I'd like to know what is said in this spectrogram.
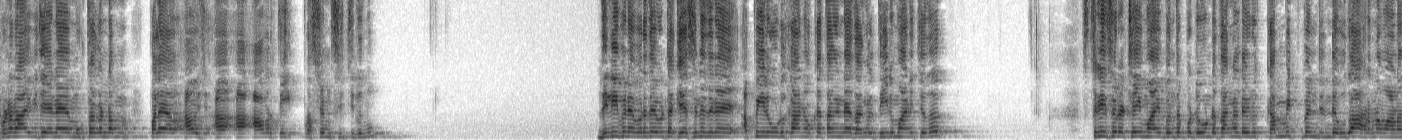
പിണറായി വിജയനെ മുക്തകണ്ഠം പല ആവർത്തി പ്രശംസിച്ചിരുന്നു. ദിലീപിനെ വെറുതെ വിട്ട കേസിനെതിരെ അപ്പീൽ കൊടുക്കാനൊക്കെ തന്നെ തങ്ങൾ തീരുമാനിച്ചത് സ്ത്രീ സുരക്ഷയുമായി ബന്ധപ്പെട്ടുകൊണ്ട് തങ്ങളുടെ ഒരു കമ്മിറ്റ്മെന്റിന്റെ ഉദാഹരണമാണ്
